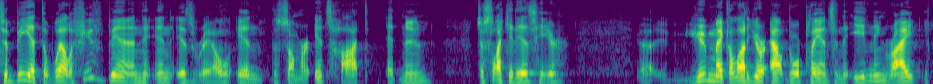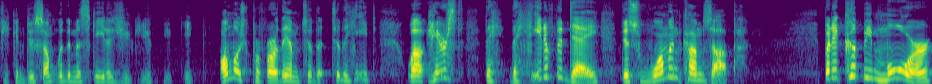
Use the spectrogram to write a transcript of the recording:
to be at the well. If you've been in Israel in the summer, it's hot at noon, just like it is here. Uh, you make a lot of your outdoor plans in the evening, right? If you can do something with the mosquitoes, you, you, you, you almost prefer them to the, to the heat. Well, here's the, the heat of the day. This woman comes up but it could be more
